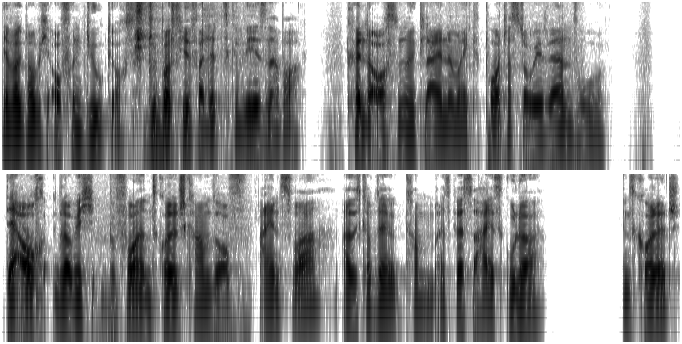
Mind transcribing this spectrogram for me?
Der war, glaube ich, auch von Duke auch Stimmt. super viel verletzt gewesen, aber könnte auch so eine kleine Michael Porter Story werden, wo der auch, glaube ich, bevor er ins College kam, so auf 1 war. Also ich glaube, der kam als bester Highschooler ins College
